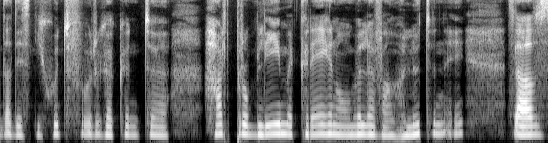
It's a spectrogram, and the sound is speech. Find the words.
dat is niet goed voor, je kunt hartproblemen krijgen omwille van gluten. Zelfs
